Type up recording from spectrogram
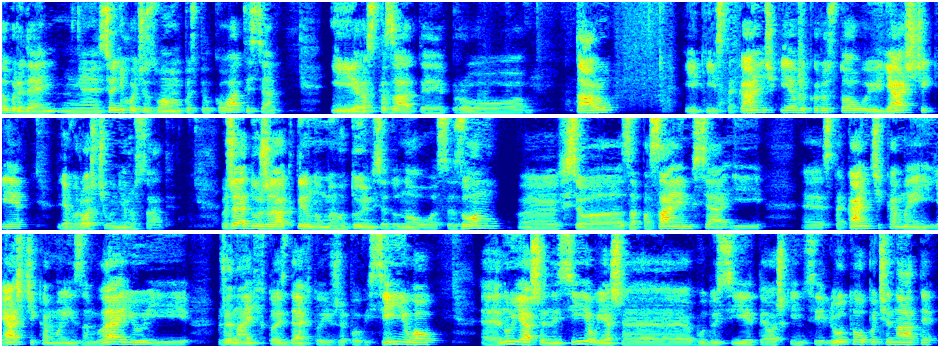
Добрий день. Е, Сьогодні хочу з вами поспілкуватися і розказати про тару, які стаканчики я використовую, ящики для вирощування розсади. Вже дуже активно ми готуємося до нового сезону, е, все запасаємося і е, стаканчиками, і ящиками, і землею, і вже навіть хтось дехто і вже повисіював. Ну, я ще не сіяв, я ще буду сіяти аж кінці лютого починати.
